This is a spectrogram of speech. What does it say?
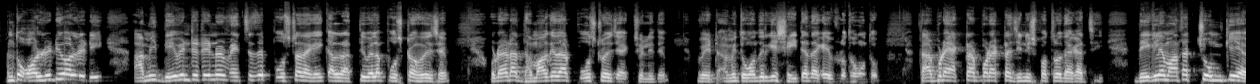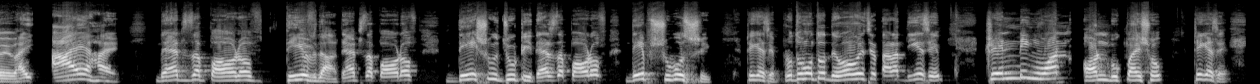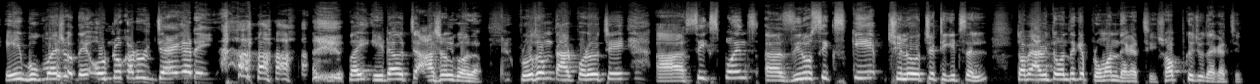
কিন্তু অলরেডি অলরেডি আমি দেব এন্টারটেনমেন্ট ভেঞ্চার্সের পোস্টটা দেখাই, কাল রাত্রিবেলা পোস্টটা হয়েছে। ওটা একটা ধামাকেদার পোস্ট হয়েছে অ্যাকচুয়ালিতে ওয়েট আমি তোমাদেরকে সেইটা দেখাই প্রথমত। তারপরে একটার পর একটা জিনিসপত্র দেখাচ্ছি। দেখলে মাথা চমকে যাবে ভাই। আয় হায় দ্যাটস দ্য পাওয়ার অফ দেবদা that's the power of Deshu জুটি that's the power of Dev Subhashree. ঠিক আছে, প্রথমত দেওয়া হয়েছে, তারা দিয়েছে trending one on book my show ঠিক আছে? এই বুক মাই শোতে অন্য কারোর জায়গা নেই। ভাই, এটা হচ্ছে আসল কথা। প্রথম, তারপরে হচ্ছে six point zero six K ছিল হচ্ছে টিকিট সেল তবে আমি তোমাদেরকে প্রমাণ দেখাচ্ছি সব কিছু দেখাচ্ছি।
